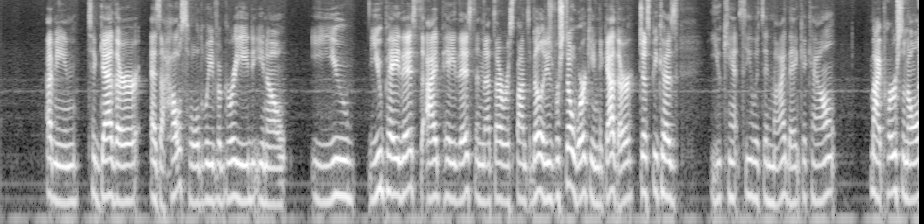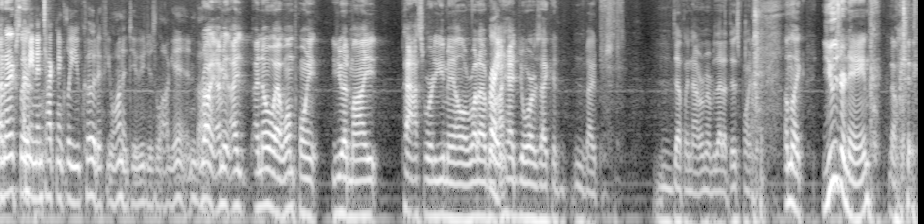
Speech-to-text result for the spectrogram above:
I mean, together as a household, we've agreed, you know, you you pay this, I pay this, and that's our responsibilities. We're still working together just because you can't see what's in my bank account, my personal. And actually- I mean, and technically you could if you wanted to, you just log in. But Right. I mean, I, I know at one point you had my password email or whatever. Right. I had yours. I could I definitely not remember that at this point. I'm like, username. No, okay.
